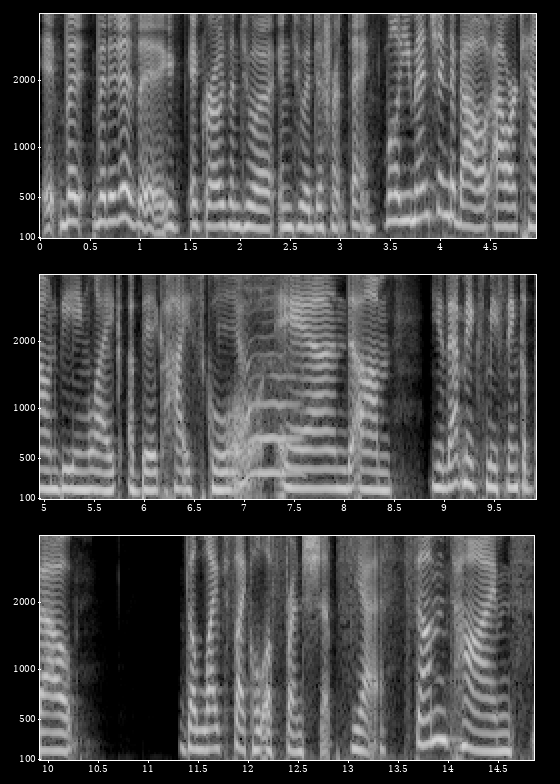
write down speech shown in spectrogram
it, but but it is it, it grows into a into a different thing. Well, you mentioned about our town being like a big high school, Yeah. and um, you know that makes me think about the life cycle of friendships. Yes. Sometimes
